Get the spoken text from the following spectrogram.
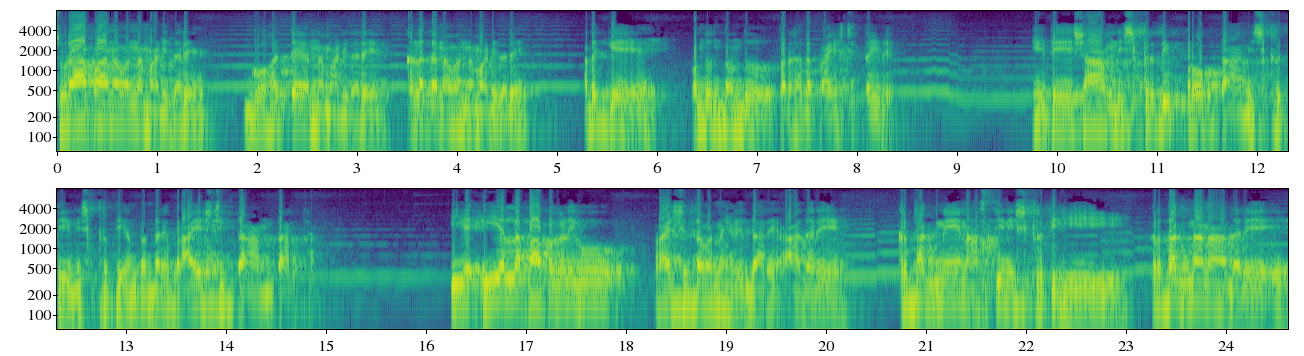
ಸುರಾಪಾನವನ್ನ ಮಾಡಿದರೆ, ಗೋಹತ್ಯೆಯನ್ನು ಮಾಡಿದರೆ, ಕಳ್ಳತನವನ್ನ ಮಾಡಿದರೆ ಅದಕ್ಕೆ ಒಂದೊಂದೊಂದು ತರಹದ ಪ್ರಾಯಶ್ಚಿತ್ತ ಇದೆ. ಏತೇಷಾಂ ನಿಷ್ಕೃತಿ ಪ್ರೋಕ್ತ, ನಿಷ್ಕೃತಿ ನಿಷ್ಕೃತಿ ಅಂತಂದರೆ ಪ್ರಾಯಶ್ಚಿತ್ತ ಅಂತ ಅರ್ಥ. ಈ ಈ ಎಲ್ಲ ಪಾಪಗಳಿಗೂ ಪ್ರಾಯಶ್ಚಿತ್ತವನ್ನ ಹೇಳಿದ್ದಾರೆ. ಆದರೆ ಕೃತಜ್ಞೆ ನಾಸ್ತಿ ನಿಷ್ಕೃತಿ ಕೃತಜ್ಞನಾದರೆ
